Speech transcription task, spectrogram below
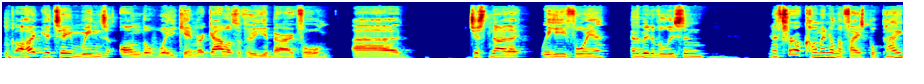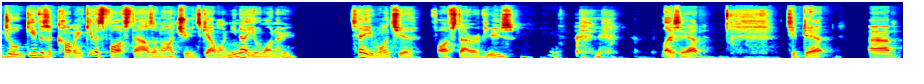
look, I hope your team wins on the weekend, regardless of who you barrack for. Uh, just know that we're here for you. Have a bit of a listen. You know, throw a comment on the Facebook page or give us a comment. Give us five stars on iTunes. Go on. You know you want to. Tell you want your five star reviews. Lace out, tipped out. Um,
